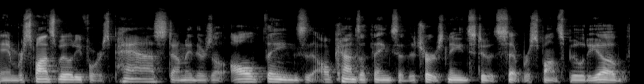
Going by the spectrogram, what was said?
and responsibility for his past. I mean, there's all things, all kinds of things that the church needs to accept responsibility of.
